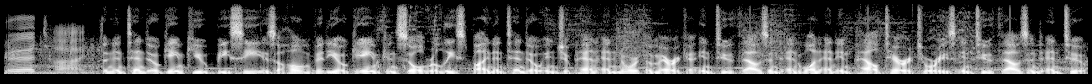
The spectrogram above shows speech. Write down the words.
Good time. The Nintendo GameCube BC is a home video game console released by Nintendo in Japan and North America in 2001 and in PAL territories in 2002.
